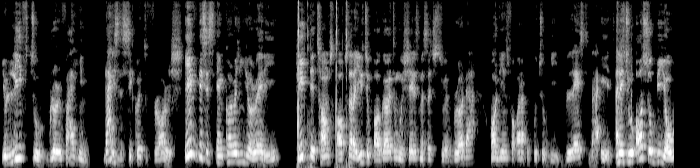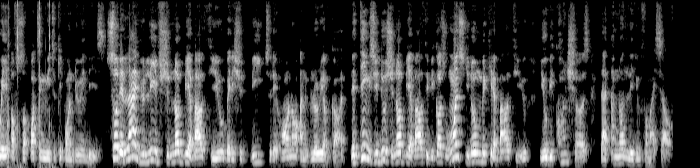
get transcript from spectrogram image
You live to glorify Him. That is the secret to flourish. If this is encouraging you already, hit the thumbs up so that YouTube algorithm will share this message to a broader audience for other people to be blessed by it. And it will also be your way of supporting me to keep on doing this. So the life you live should not be about you, but it should be to the honor and glory of God. The things you do should not be about you because once you don't make it about you, you'll be conscious that I'm not living for myself.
